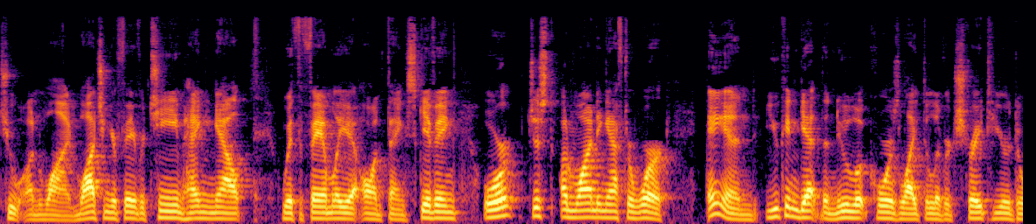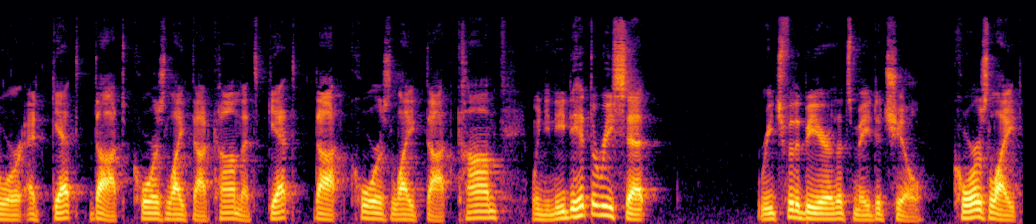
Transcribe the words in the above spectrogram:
to unwind. Watching your favorite team, hanging out with the family on Thanksgiving, or just unwinding after work. And you can get the new look Coors Light delivered straight to your door at get.coorslight.com. That's get.coorslight.com. When you need to hit the reset, reach for the beer that's made to chill. Coors Light,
